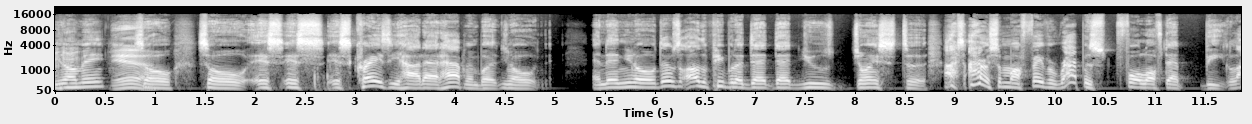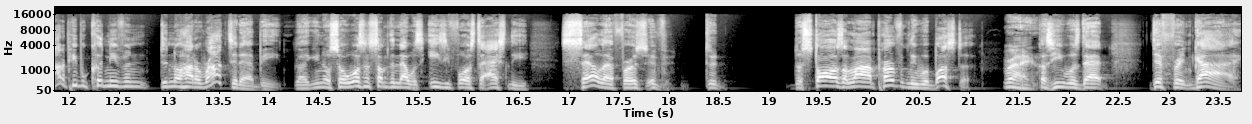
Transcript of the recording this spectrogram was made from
You know what I mean? Mm-hmm. Yeah. So so it's it's it's crazy how that happened, but you know, and then you know there's other people that that that use joints to. I, I heard some of my favorite rappers fall off that beat. A lot of people couldn't even didn't know how to rock to that beat. Like you know, so it wasn't something that was easy for us to actually sell at first. If the the stars aligned perfectly with Busta Right. because he was that different guy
